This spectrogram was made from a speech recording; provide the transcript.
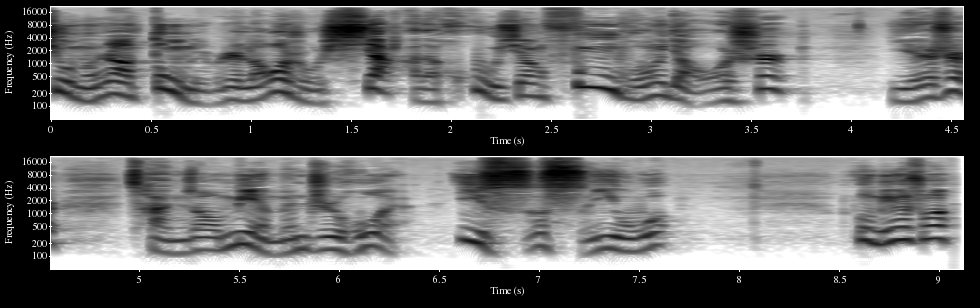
就能让洞里边的老鼠吓得互相疯狂咬噬，也是惨遭灭门之祸呀！一死死一窝。陆明说：“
